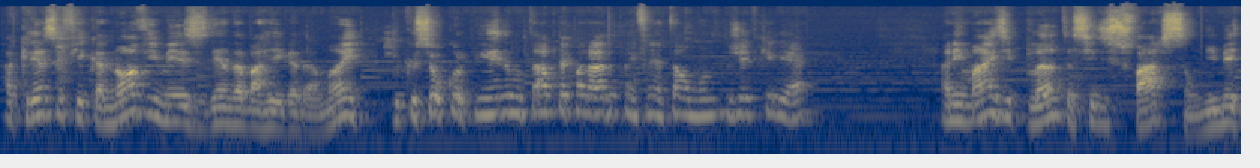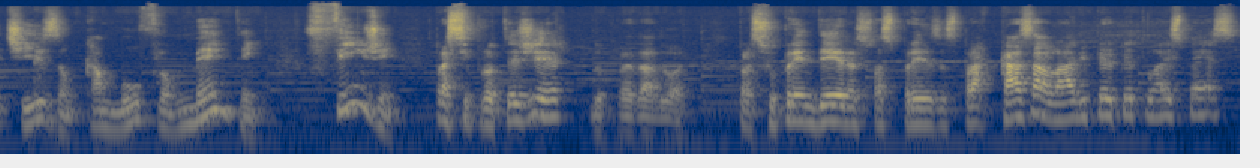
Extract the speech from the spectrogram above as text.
A criança fica nove meses dentro da barriga da mãe porque o seu corpinho ainda não está preparado para enfrentar o mundo do jeito que ele é. Animais e plantas se disfarçam, mimetizam, camuflam, mentem, fingem para se proteger do predador, para surpreender as suas presas, para acasalar e perpetuar a espécie.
